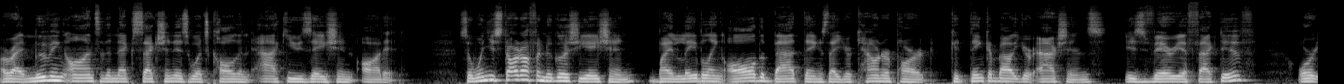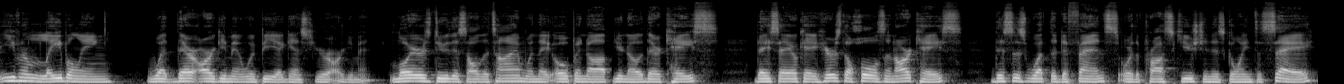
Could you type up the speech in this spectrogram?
All right, moving on to the next section is what's called an accusation audit. So, when you start off a negotiation by labeling all the bad things that your counterpart could think about your actions is very effective, or even labeling what their argument would be against your argument. Lawyers do this all the time when they open up, you know, their case. They say, "Okay, here's the holes in our case. This is what the defense or the prosecution is going to say."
